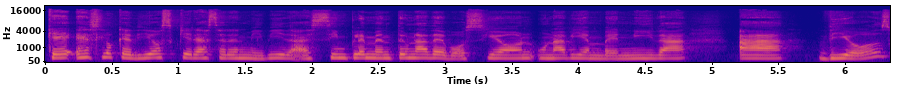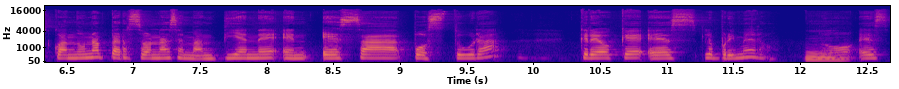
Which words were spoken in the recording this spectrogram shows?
qué es lo que Dios quiere hacer en mi vida. Es simplemente una devoción, una bienvenida a Dios. Cuando una persona se mantiene en esa postura, creo que es lo primero. ¿No? Mm. Es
